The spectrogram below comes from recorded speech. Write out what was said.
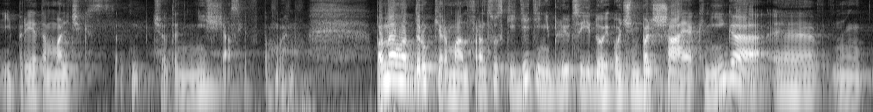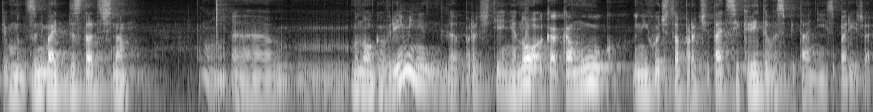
и при этом мальчик что-то несчастлив, по-моему. Памела Друкерман «Французские дети не плюются едой». Очень большая книга, э, занимает достаточно много времени для прочтения, но кому не хочется прочитать «Секреты воспитания из Парижа».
